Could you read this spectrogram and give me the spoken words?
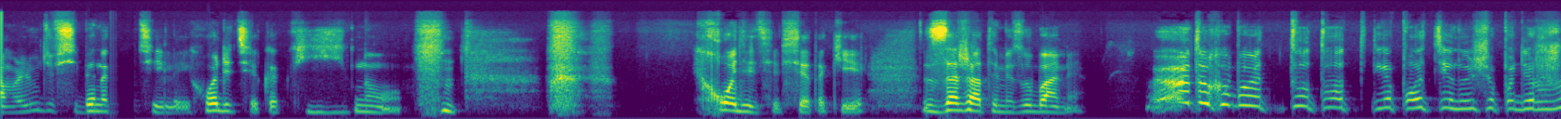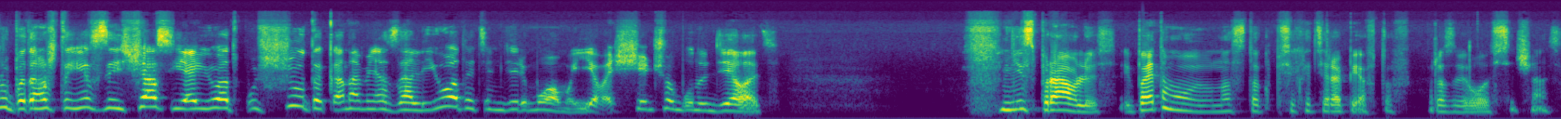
люди в себе накатили и ходите как, ну, ходите все такие с зажатыми зубами. А, только бы тут вот я плотину еще подержу, потому что если сейчас я ее отпущу, так она меня зальет этим дерьмом, и я вообще что буду делать? не справлюсь. И поэтому у нас столько психотерапевтов развелось сейчас.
